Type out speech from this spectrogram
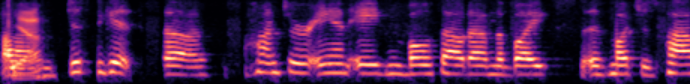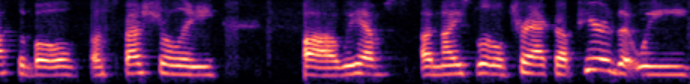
Um, yeah. Just to get uh, Hunter and Aiden both out on the bikes as much as possible, especially uh, we have a nice little track up here that we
